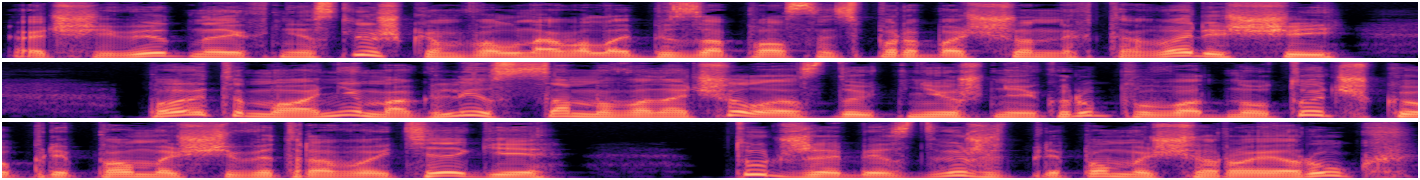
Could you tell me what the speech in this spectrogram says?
Очевидно, их не слишком волновала безопасность порабощенных товарищей, поэтому они могли с самого начала сдуть нижнюю группу в одну точку при помощи ветровой тяги, тут же обездвижить при помощи роя рук,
